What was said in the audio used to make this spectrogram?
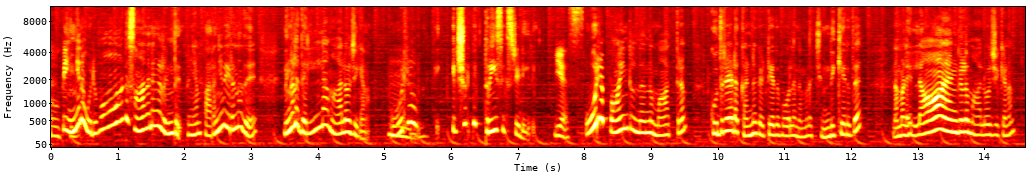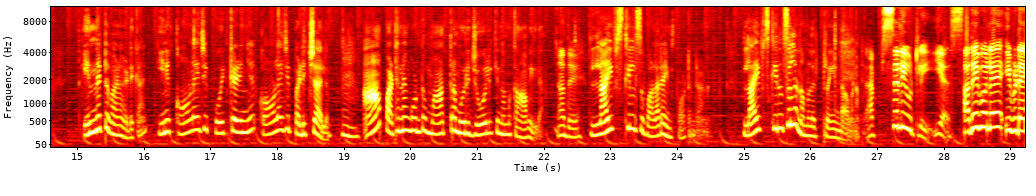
അപ്പൊ ഇങ്ങനെ ഒരുപാട് സാധനങ്ങളുണ്ട്. ഇപ്പൊ ഞാൻ പറഞ്ഞു വരുന്നത് നിങ്ങൾ ഇതെല്ലാം ആലോചിക്കണം ഒരു it should be three sixty degree yes ഒരു പോയിന്റിൽ നിന്ന് മാത്രം കുതിരയുടെ കണ്ണ് കെട്ടിയതുപോലെ നമ്മൾ ചിന്തിക്കരുത്. നമ്മൾ എല്ലാ ആംഗിളും ആലോചിക്കണം. എന്നിട്ട് വേണം എടുക്കാൻ. ഇനി കോളേജിൽ പോയി കഴിഞ്ഞ് കോളേജിൽ പഠിച്ചാലും ആ പഠനം കൊണ്ട് മാത്രം ഒരു ജോലിക്ക് നമുക്കാവില്ല അതെ. ലൈഫ് സ്കിൽസ് വളരെ ഇമ്പോർട്ടന്റ് ആണ്. ലൈഫ് സ്കിൽസിൽ നമ്മൾ ട്രെയിൻഡ് ആവണം. അബ്സല്യൂട്ട്ലി യെസ് അതേപോലെ ഇവിടെ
